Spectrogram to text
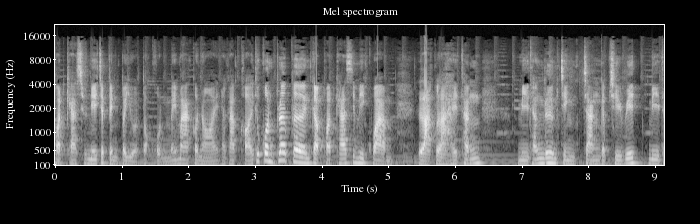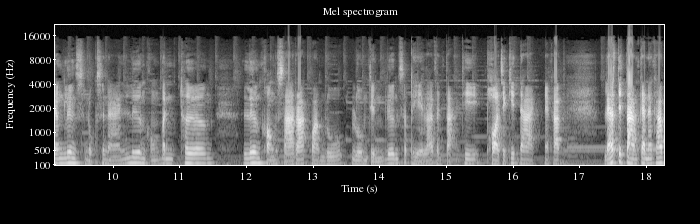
พอดแคสต์ชุดนี้จะเป็นประโยชน์ต่อคนไม่มากก็น้อยนะครับ ขอให้ทุกคนเพลิดเพลินกับพอดแคสต์ที่มีความหลากหลายทั้งมีทั้งเรื่องจริงจังกับชีวิต มีทั้งเรื่องสนุกสนาน เรื่องของบันเทิง เรื่องของสาระความรู้ รวมถึงเรื่องสเประต่างๆ ที่พอจะคิดได้นะครับ แล้วติดตามกันนะครับ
